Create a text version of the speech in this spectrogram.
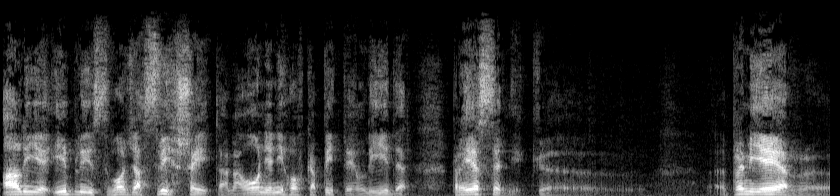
ali je iblis vođa svih šeitana. On je njihov kapiten, lider, predsjednik, eh, premijer, eh,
